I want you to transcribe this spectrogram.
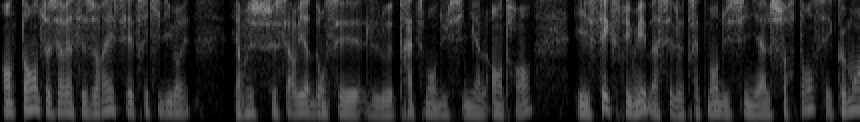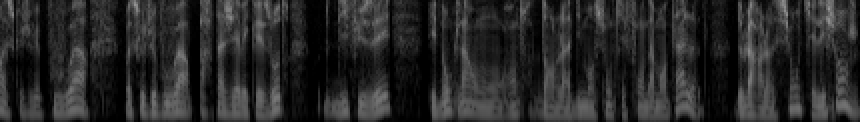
entendre, se servir de ses oreilles, c'est être équilibré. Et en plus, se servir, donc, c'est le traitement du signal entrant. Et s'exprimer, bah, c'est le traitement du signal sortant. C'est comment est-ce que je vais pouvoir, est-ce que je vais pouvoir partager avec les autres, diffuser. Et donc là, on rentre dans la dimension qui est fondamentale de la relation, qui est l'échange.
